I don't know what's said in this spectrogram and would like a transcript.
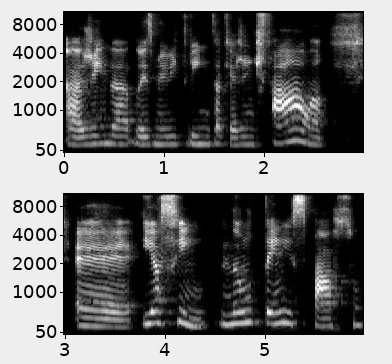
agenda 2030 que a gente fala, é, e assim, não tem espaço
